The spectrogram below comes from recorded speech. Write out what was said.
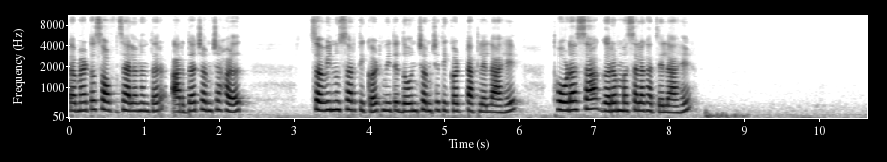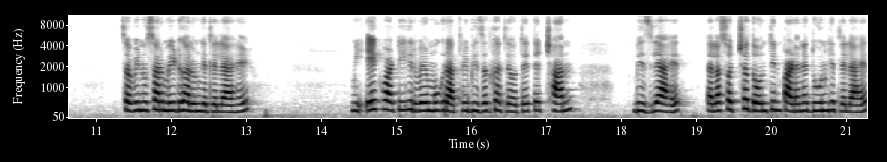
टमॅटो सॉफ्ट झाल्यानंतर अर्धा चमचा हळद चवीनुसार तिखट मी ते दोन चमचे तिखट टाकलेलं आहे. थोडासा गरम मसाला घातलेला आहे. चवीनुसार मीठ घालून घेतलेले आहे. मी एक वाटी हिरवे मूग रात्री भिजत घातले होते ते छान भिजले आहेत. त्याला स्वच्छ दोन तीन पाण्याने धुवून घेतलेले आहेत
